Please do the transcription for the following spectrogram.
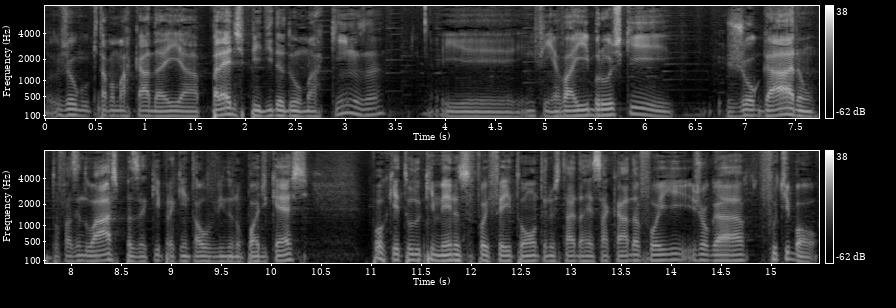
O jogo que estava marcado aí a pré-despedida do Marquinhos, né? E, enfim, Havaí e Brusque jogaram, estou fazendo aspas aqui para quem está ouvindo no podcast, porque tudo que menos foi feito ontem no estádio da ressacada foi jogar futebol.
